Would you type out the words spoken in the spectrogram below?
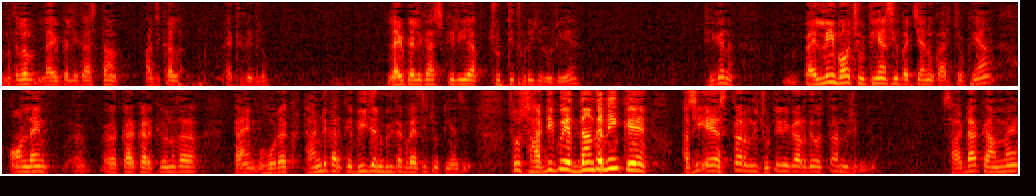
मतलब लाइव टेलीकास्ट ਤਾਂ आजकल ऐसे देख लो लाइव टेलीकास्ट के लिए अब छुट्टी थोड़ी जरूरी है ਠੀਕ ਹੈ ਨਾ ਪਹਿਲਾਂ ਹੀ ਬਹੁਤ ਛੁੱਟੀਆਂ ਸੀ ਬੱਚਿਆਂ ਨੂੰ ਕਰ ਚੁੱਕੇ ਆ ਆਨਲਾਈਨ ਕਰ ਕਰਕੇ ਉਹਨਾਂ ਦਾ ਟਾਈਮ ਹੋ ਰਿਹਾ ਠੰਡ ਕਰਕੇ 20 ਜਨਵਰੀ ਤੱਕ ਵੈਸੀ ਛੁੱਟੀਆਂ ਸੀ ਸੋ ਸਾਡੀ ਕੋਈ ਇਦਾਂ ਤੇ ਨਹੀਂ ਕਿ ਅਸੀਂ ਇਸ ਧਰਮ ਦੀ ਛੁੱਟੀ ਨਹੀਂ ਕਰਦੇ ਉਸ ਧਰਮ ਦੀ ਛੁੱਟੀ ਨਹੀਂ ਸਾਡਾ ਕੰਮ ਹੈ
